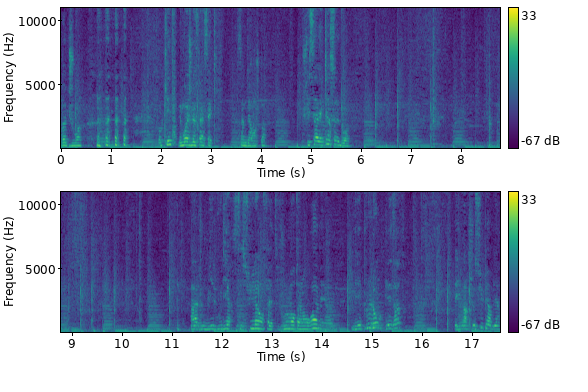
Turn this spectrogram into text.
votre joint. ok? Mais moi, je le fais à sec. Ça me dérange pas. Je fais ça avec un seul doigt. De vous dire, c'est celui-là en fait. Je vous le montre à l'endroit, mais euh, il est plus long que les autres. Et il marche super bien.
